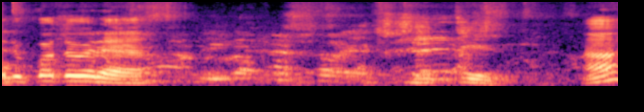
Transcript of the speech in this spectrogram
এটা কত করে? হ্যাঁ?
